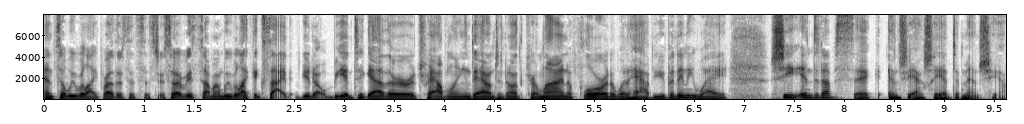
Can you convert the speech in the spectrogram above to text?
And so we were like brothers and sisters. So every summer we were like excited, you know, being together, traveling down to North Carolina, Florida, what have you. But anyway, she ended up sick and she actually had dementia.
